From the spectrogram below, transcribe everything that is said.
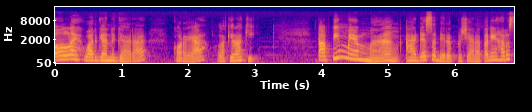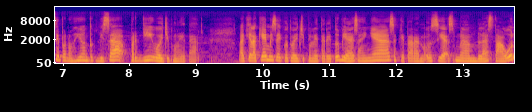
oleh warga negara Korea laki-laki. Tapi memang ada sederet persyaratan yang harus dipenuhi untuk bisa pergi wajib militer. Laki-laki yang bisa ikut wajib militer itu biasanya sekitaran usia 19 tahun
